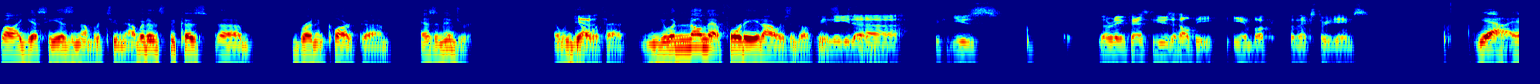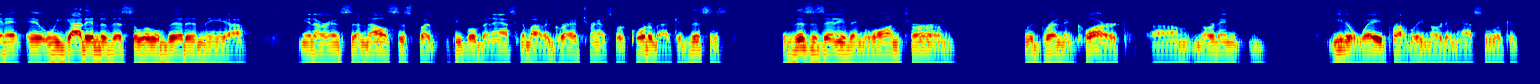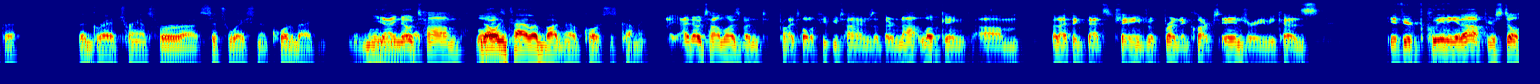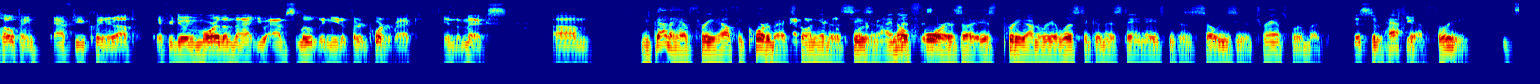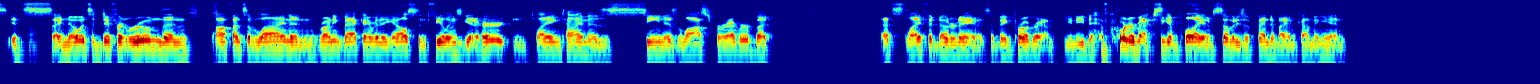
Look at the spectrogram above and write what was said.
well, I guess he is number two now, but it's because uh, Brendon Clark um, has an injury, and we dealt Yeah. with that. You would have known that 48 hours ago. If We need uh we could use Notre Dame fans could use a healthy Ian Book for the next three games. yeah, and it, it we got into this a little bit in the uh, in our instant analysis, but people have been asking about a grad transfer quarterback. If this is if this is anything long term with Brendon Clark, um, Notre Dame, either way, probably Notre Dame has to look at the the grad transfer uh, situation at quarterback. Yeah, I know Tom. Knowing Tyler Buchner, of course, is coming. I- I know Tom Lloyd's been probably told a few times that they're not looking, um, but I think that's changed with Brendon Clark's injury because if you're cleaning it up, you're still hoping after you clean it up. If you're doing more than that, you absolutely need a third quarterback in the mix. Um, You've got to have three healthy quarterbacks going into the season. I know four is uh, is pretty unrealistic in this day and age because it's so easy to transfer, but This you have to have three. It's it's I know it's a different room than offensive line and running back and everything else, and feelings get hurt and playing time is seen as lost forever. But that's life at Notre Dame. It's a big program. You need to have quarterbacks that can play, and if somebody's offended by him coming in,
